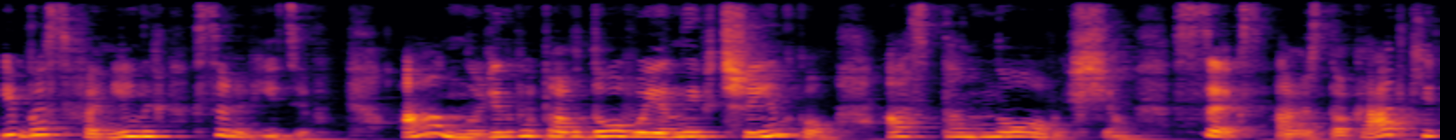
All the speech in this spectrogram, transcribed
і без фамільних сервізів. Анну він виправдовує не вчинком, а становищем. Секс аристократки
